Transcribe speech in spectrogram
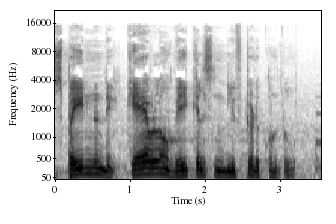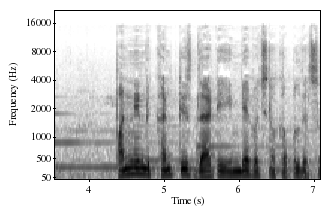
స్పెయిన్ నుండి కేవలం వెహికల్స్ని లిఫ్ట్ అడుక్కుంటూ పన్నెండు కంట్రీస్ దాటి ఇండియాకి వచ్చిన ఒక కప్పులు తెలుసు.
